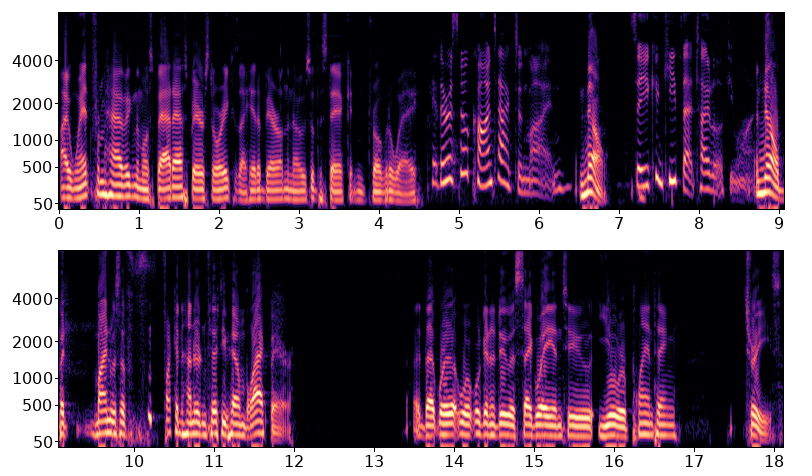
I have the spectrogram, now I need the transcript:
I went from having the most badass bear story because I hit a bear on the nose with a stick and drove it away. Hey, there was no contact in mine, No, so you can keep that title if you want. no, but mine was a f- fucking 150 pound black bear. That we're, what we're going to do is segue into you were planting trees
